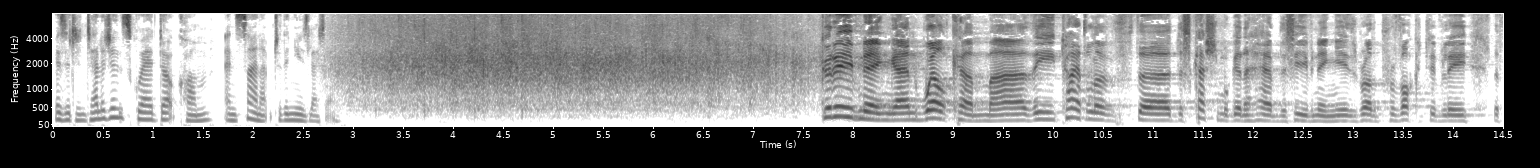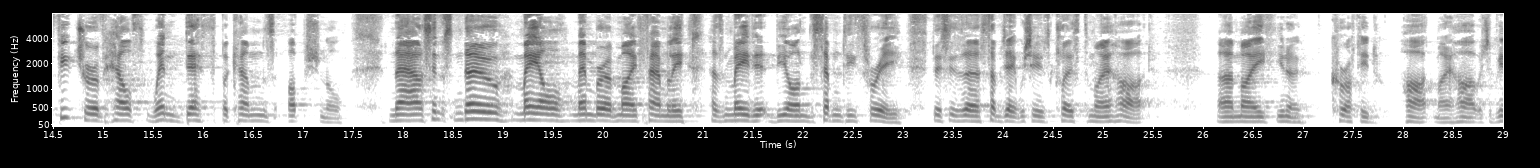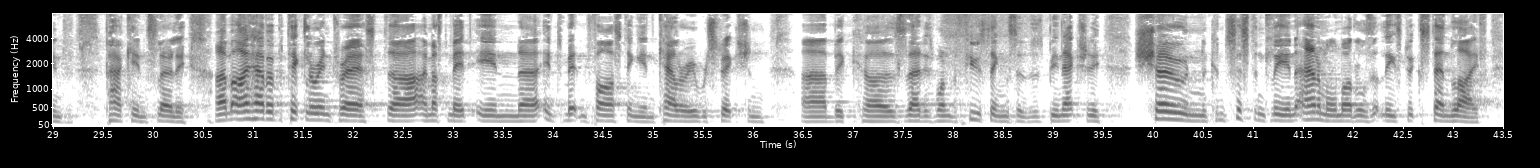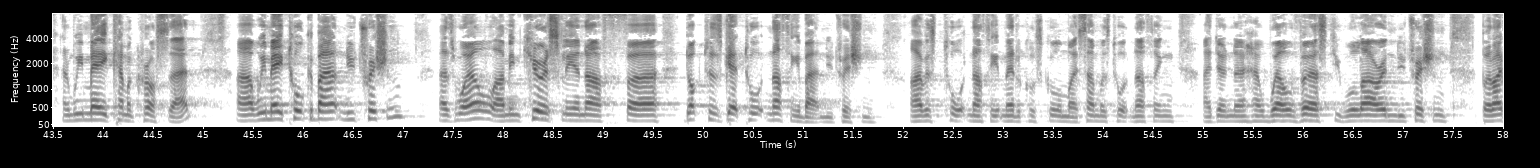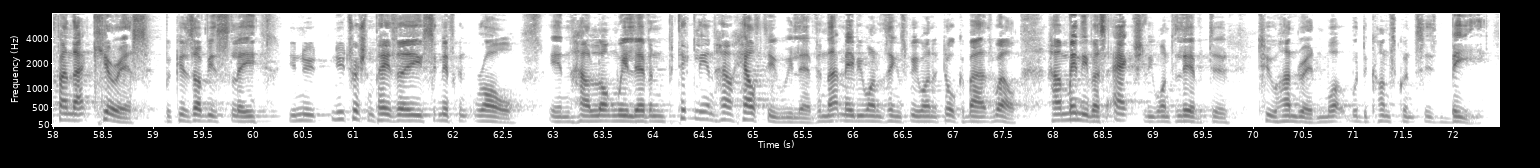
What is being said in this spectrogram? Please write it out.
visit intelligencesquared.com and sign up to the newsletter. Good evening and welcome. Uh, the title of the discussion we're going to have this evening is rather provocatively The Future of Health When Death Becomes Optional. Now, since no male member of my family has made it beyond 73, this is a subject which is close to my heart. Uh, my, you know, carotid heart, my heart, which is beginning to pack in slowly. Um, I have a particular interest, uh, I must admit, in uh, intermittent fasting, in calorie restriction, uh, because that is one of the few things that has been actually shown consistently in animal models, at least, to extend life. And we may come across that. Uh, we may talk about nutrition as well. I mean, curiously enough, uh, doctors get taught nothing about nutrition. I was taught nothing at medical school. My son was taught nothing. I don't know how well versed you all are in nutrition, but I find that curious because obviously nu- nutrition plays a significant role in how long we live and particularly in how healthy we live. And that may be one of the things we want to talk about as well. How many of us actually want to live to 200 and what would the consequences be?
